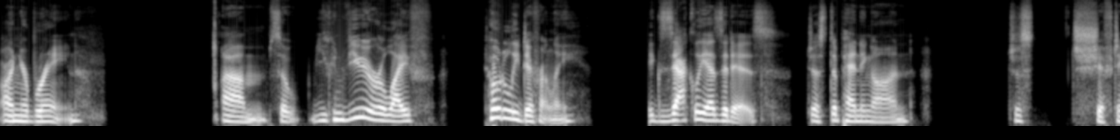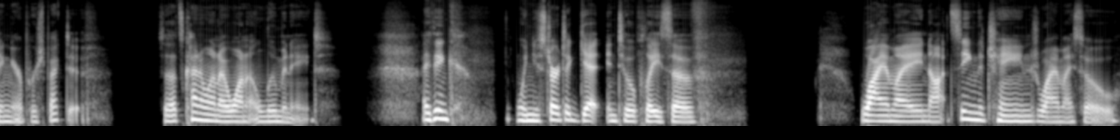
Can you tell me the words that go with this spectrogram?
on your brain. Um, so you can view your life totally differently, exactly as it is, just depending on just shifting your perspective. So that's kind of what I want to illuminate. I think when you start to get into a place of why am I not seeing the change? Why am I so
